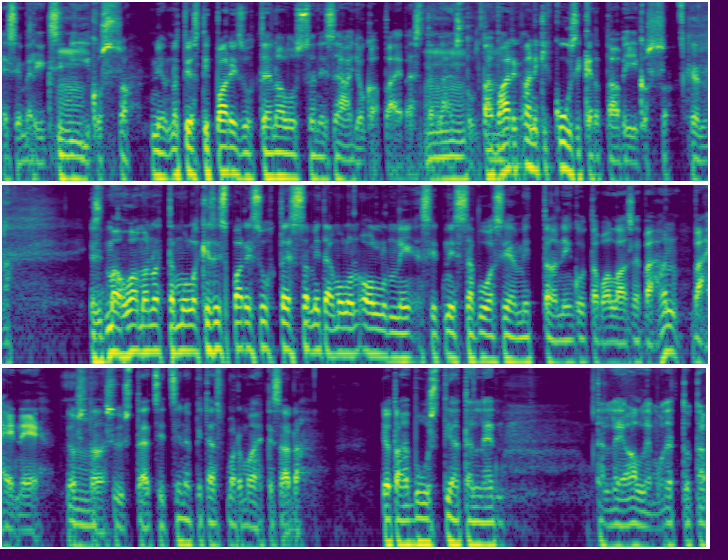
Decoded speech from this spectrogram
esimerkiksi mm. viikossa. Niin, no tietysti parisuhteen alussa, niin sehän on joka päivä sitä mm. lähestyy. Tai vai- ainakin kuusi kertaa viikossa. Kyllä. Ja sitten mä oon huomannut, että mullakin siis parisuhteessa, mitä mulla on ollut, niin sit niissä vuosien mittaan niin kuin tavallaan se vähän vähenee jostain mm. syystä. Että sitten siinä pitäisi varmaan ehkä saada jotain boostia tälleen, tälleen alle. Mutta et tota,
